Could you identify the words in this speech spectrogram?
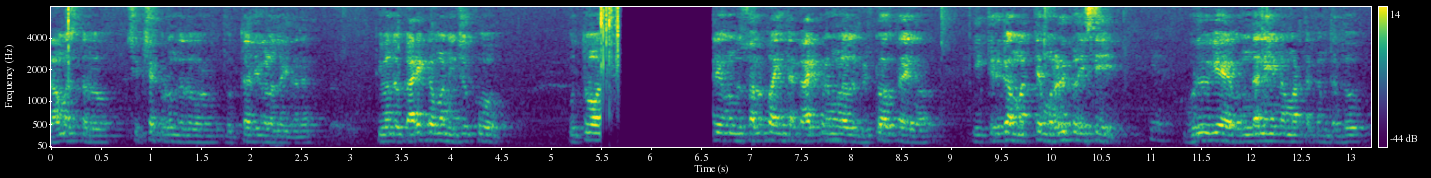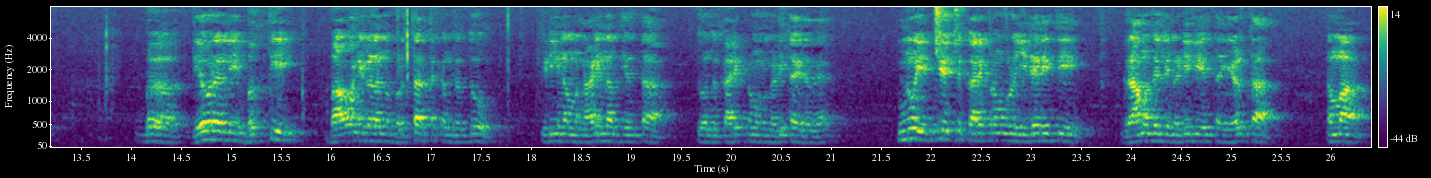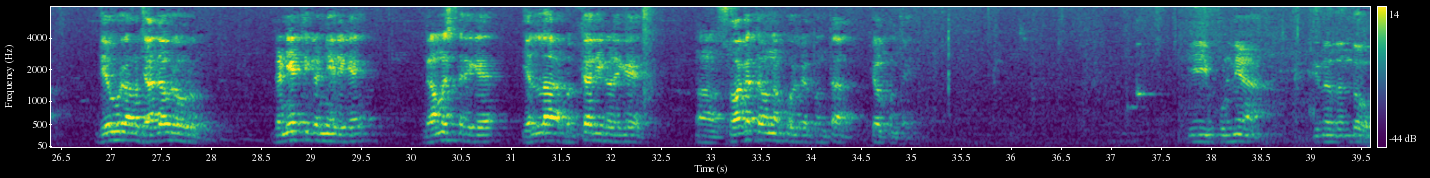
ಗ್ರಾಮಸ್ಥರು, ಶಿಕ್ಷಕ ವೃಂದದವರು, ಭಕ್ತಾದಿಗಳೆಲ್ಲ ಇದ್ದಾರೆ. ಈ ಒಂದು ಕಾರ್ಯಕ್ರಮ ನಿಜಕ್ಕೂ ಉತ್ತಮ ಒಂದು ಸ್ವಲ್ಪ ಇಂಥ ಕಾರ್ಯಕ್ರಮಗಳಲ್ಲಿ ಬಿಟ್ಟು ಹೋಗ್ತಾ ಇದ್ದೋ ಈ ತಿರ್ಗಾ ಮತ್ತೆ ಮರಳಿ ಕಳಿಸಿ ಗುರುವಿಗೆ ವಂದನೆಯನ್ನ ಮಾಡ್ತಕ್ಕಂಥದ್ದು, ಬ, ದೇವರಲ್ಲಿ ಭಕ್ತಿ ಭಾವನೆಗಳನ್ನು ಬರ್ತಾ ಇರ್ತಕ್ಕಂಥದ್ದು ಇಡೀ ನಮ್ಮ ನಾಡಿನಾದ್ಯಂತ ಈ ಒಂದು ಕಾರ್ಯಕ್ರಮಗಳು ನಡೀತಾ ಇದ್ದಾವೆ ಇನ್ನೂ ಹೆಚ್ಚು ಹೆಚ್ಚು ಕಾರ್ಯಕ್ರಮಗಳು ಇದೇ ರೀತಿ ಗ್ರಾಮದಲ್ಲಿ ನಡೀಲಿ ಅಂತ ಹೇಳ್ತಾ ನಮ್ಮ ದೇವರಾವ್ ಜಾಧವ್ರವರು ಗಣ್ಯಾತಿ ಗಣ್ಯರಿಗೆ, ಗ್ರಾಮಸ್ಥರಿಗೆ, ಎಲ್ಲ ಭಕ್ತಾದಿಗಳಿಗೆ ಸ್ವಾಗತವನ್ನು ಕೋರಬೇಕು ಅಂತ ಕೇಳ್ಕೊಂತ ಈ ಪುಣ್ಯ ದಿನದಂದು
